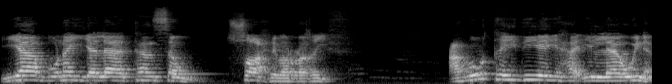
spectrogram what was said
yaa bunaya laa tansaw saaxiba arakiif carruurtaydiyay ha ilaawina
